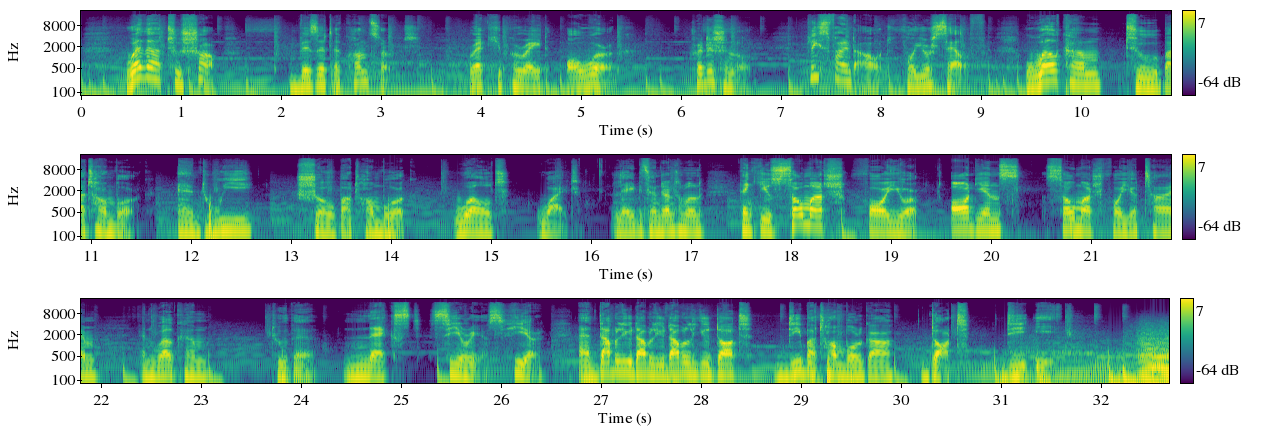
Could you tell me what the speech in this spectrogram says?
whether to shop, visit a concert, recuperate or work. Traditional. Please find out for yourself. Welcome to Bad Homburg, and we show Bad Homburg worldwide. Ladies and gentlemen, thank you so much for your audience, so much for your time, and welcome to the next series here at www.diebadhomburger.de.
